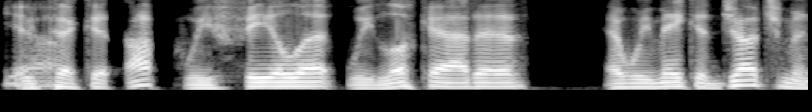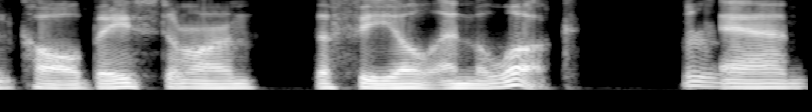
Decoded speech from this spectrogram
Yeah. We pick it up, we feel it, we look at it, and we make a judgment call based on the feel and the look. Mm. And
